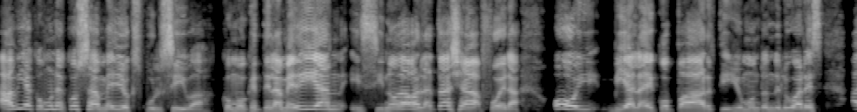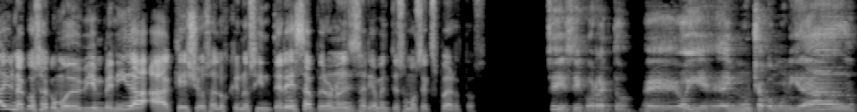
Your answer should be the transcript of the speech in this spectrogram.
había como una cosa medio expulsiva, como que te la medían y si no dabas la talla, fuera. Hoy, vía la Eco Party y un montón de lugares, hay una cosa como de bienvenida a aquellos a los que nos interesa, pero no necesariamente somos expertos. Sí, sí, correcto. Eh, hoy hay mucha comunidad,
